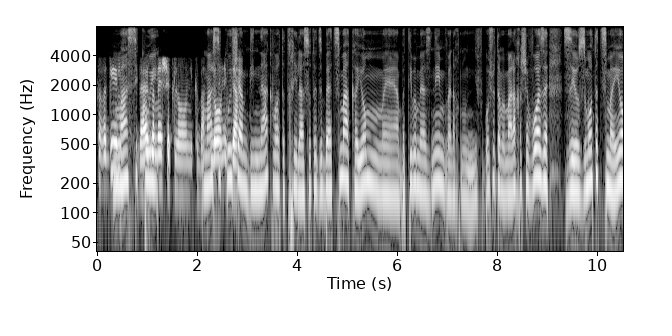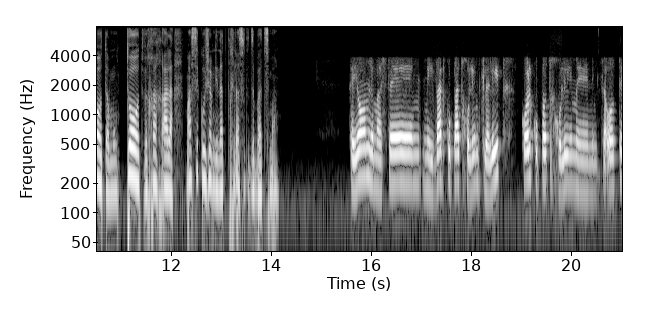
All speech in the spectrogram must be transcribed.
כרגיל, מה הסיכוי, ואז המשק לא נקבע, מה לא הסיכוי נפגע. שהמדינה כבר תתחיל לעשות את זה בעצמה? כיום uh, הבתים המאזנים, ואנחנו נפגוש אותם במהלך השבוע הזה, זה יוזמות עצמאיות, עמותות וכך הלאה. מה הסיכוי שהמדינה תתחיל לעשות את זה בעצמה? כיום למעשה, מלבד קופת חולים כללית, כל קופות החולים uh, נמצאות uh,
